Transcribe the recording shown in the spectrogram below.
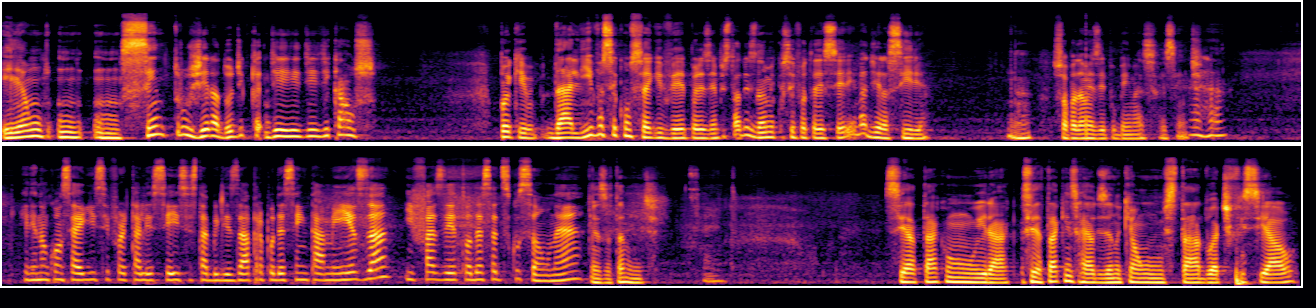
ele é um, um, um centro gerador de, de, de, de caos. Porque dali você consegue ver, por exemplo, o Estado Islâmico se fortalecer e invadir a Síria. Né? Só para dar um exemplo bem mais recente. Uhum. Ele não consegue se fortalecer e se estabilizar para poder sentar à mesa e fazer toda essa discussão, né? Exatamente. Certo. Se atacam o Iraque, se atacam Israel dizendo que é um estado artificial,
